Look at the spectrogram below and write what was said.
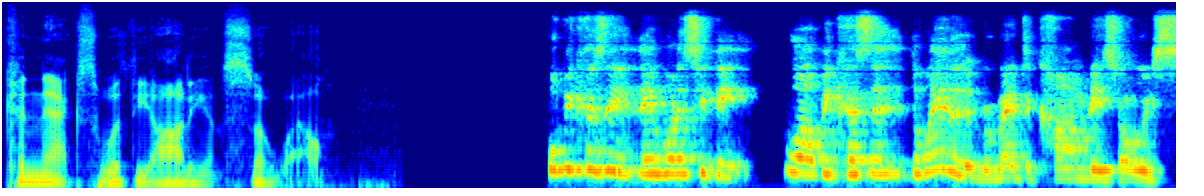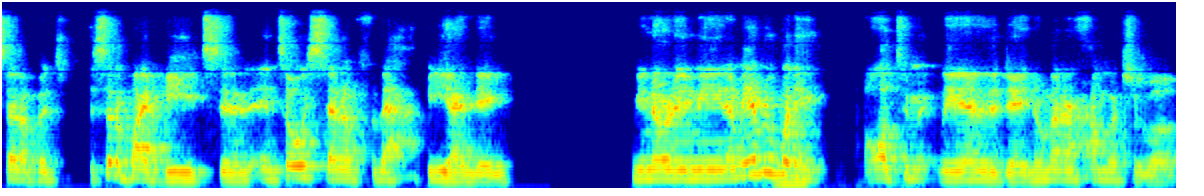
connects with the audience so well? Well, because they, they want to see the well, because the, the way that the romantic comedy is always set up, it's, it's set up by beats and, and, it's always set up for the happy ending. You know what I mean? I mean, everybody ultimately, at the end of the day, no matter how much of a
